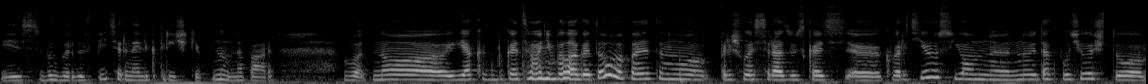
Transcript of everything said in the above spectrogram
из Выборга в Питер на электричке, ну, на пары. Вот, но я как бы к этому не была готова, поэтому пришлось сразу искать э, квартиру съемную. Ну и так получилось, что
